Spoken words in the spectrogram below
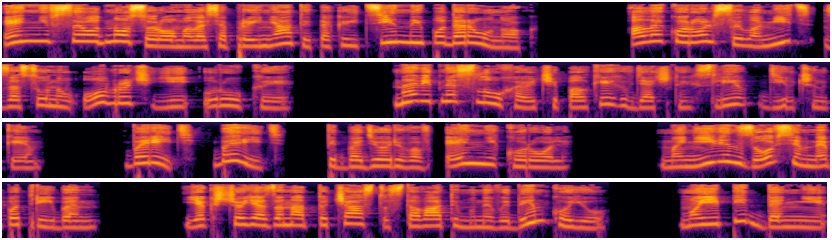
Енні все одно соромилася прийняти такий цінний подарунок, але король силоміць засунув обруч їй у руки, навіть не слухаючи палких вдячних слів дівчинки. Беріть, беріть, підбадьорював Енні король. Мені він зовсім не потрібен. Якщо я занадто часто ставатиму невидимкою, мої піддані,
